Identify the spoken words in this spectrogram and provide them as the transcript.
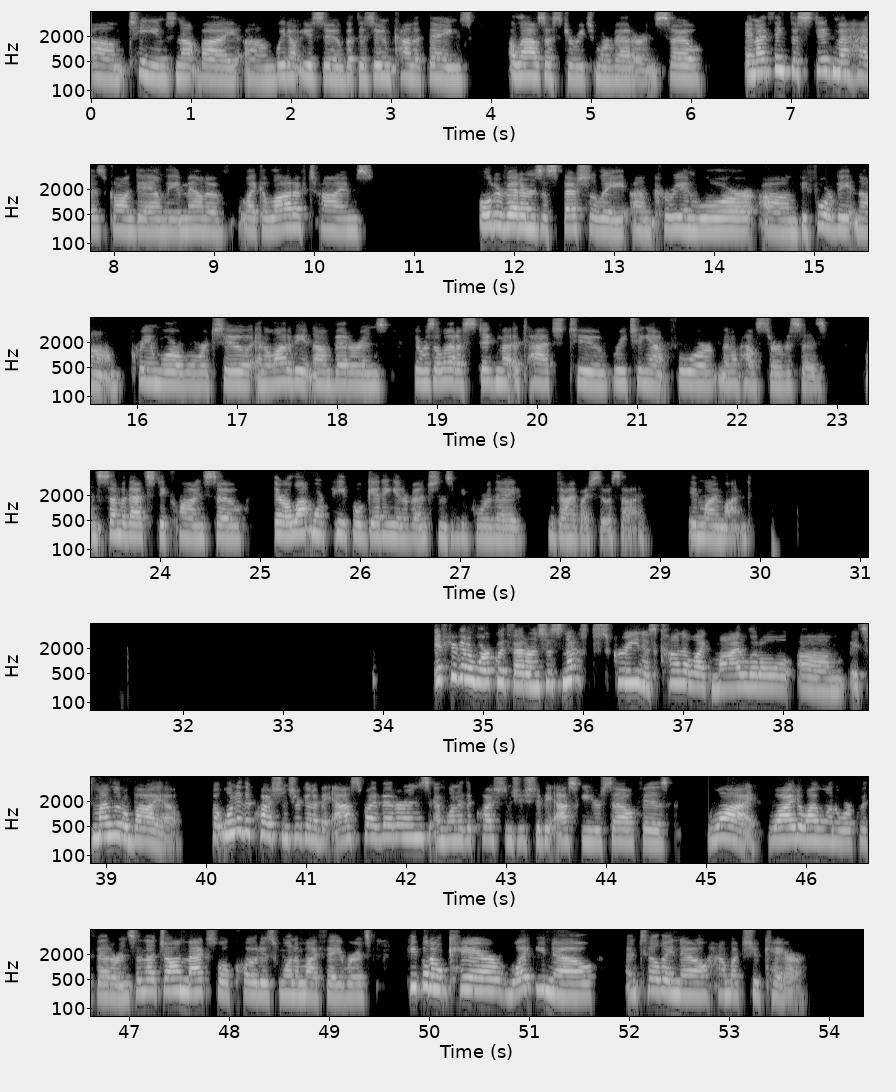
um Teams, not by um, we don't use Zoom, but the Zoom kind of things allows us to reach more veterans. So, and I think the stigma has gone down. The amount of like a lot of times, older veterans, especially um, Korean War, um, before Vietnam, Korean War, World War II, and a lot of Vietnam veterans, there was a lot of stigma attached to reaching out for mental health services, and some of that's declined. So there are a lot more people getting interventions before they die by suicide, in my mind. If you're going to work with veterans, this next screen is kind of like my little, um, it's my little bio. But one of the questions you're going to be asked by veterans, and one of the questions you should be asking yourself is, Why? Why do I want to work with veterans? And that John Maxwell quote is one of my favorites. People don't care what you know until they know how much you care.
